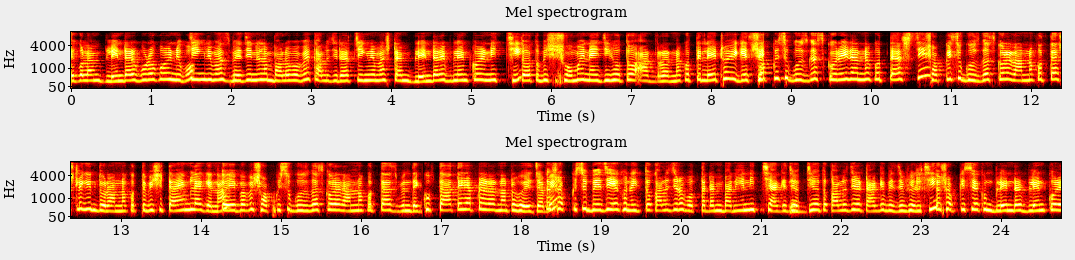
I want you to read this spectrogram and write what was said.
এগুলো আমি ব্লেন্ডার গুঁড়ো করে নিব। চিংড়ি মাছ ভেজে নিলাম ভালোভাবে। কালো জিরার চিংড়ি মাছটা আমি ব্লেন্ডারে ব্লেন্ড করে নিচ্ছি। তত বেশি সময় নেই যেহেতু, আর রান্না করতে লেট হয়ে গেছে। সবকিছু গুছগাছ করেই রান্না করতে আসছি। সবকিছু গুছগাছ করে রান্না করতে আসলে কিন্তু রান্না করতে বেশি টাইম লাগে না। তো এইভাবে সবকিছু গুছগাছ করে রান্না করতে আসবেন দেখ খুব তাড়াতাড়ি আপনার রান্নাটা হয়ে যাবে। সবকিছু বেজে এখন এই তো কালো জিরা ভর্তাটা আমি বানিয়ে নিচ্ছি আগে যেহেতু কালো জিরাটা আগে বেজে ফেলছি তো সবকিছু এখন ব্লেন্ডার ব্লেন্ড করে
